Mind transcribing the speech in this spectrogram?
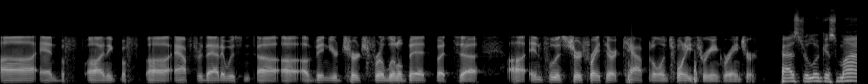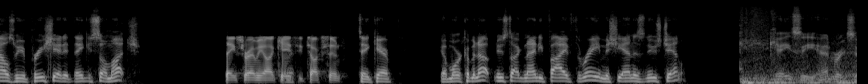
uh, and bef- I think bef- after that it was a Vineyard Church for a little bit, but Influence Church right there at Capitol and 23 in Granger. Pastor Lucas Miles, we appreciate it. Thank you so much. Thanks for having me on, Casey. Talk soon. Take care. Got more coming up. Newstalk 95.3, Michiana's news channel. Casey Hendrickson.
